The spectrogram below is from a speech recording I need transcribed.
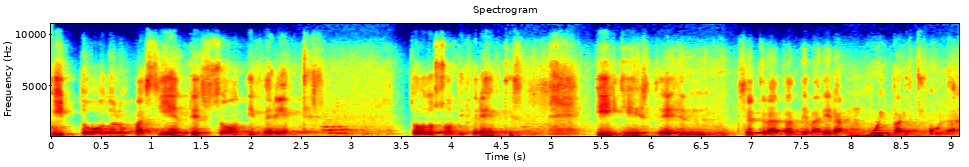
y todos los pacientes son diferentes, todos son diferentes y este, se tratan de manera muy particular.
